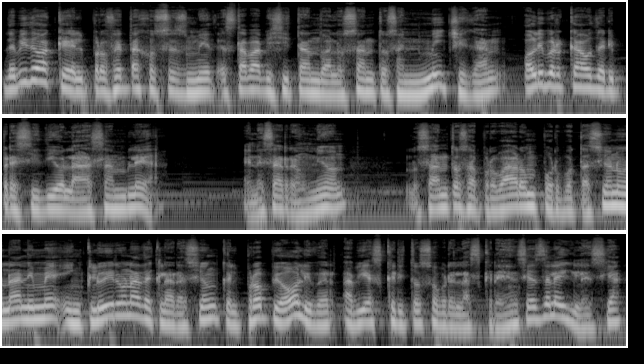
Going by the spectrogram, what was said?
Debido a que el profeta José Smith estaba visitando a los santos en Michigan, Oliver Cowdery presidió la asamblea. En esa reunión, los santos aprobaron por votación unánime incluir una declaración que el propio Oliver había escrito sobre las creencias de la iglesia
